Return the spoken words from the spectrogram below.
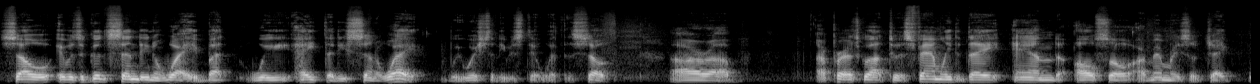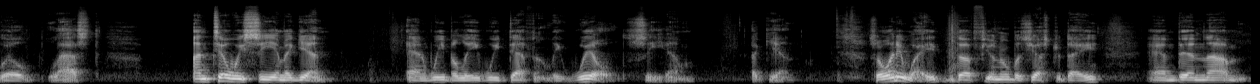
so it was a good sending away, but we hate that he's sent away. We wish that he was still with us. So our uh, our prayers go out to his family today, and also our memories of Jake will last until we see him again. And we believe we definitely will see him again. So anyway, the funeral was yesterday, and then um,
